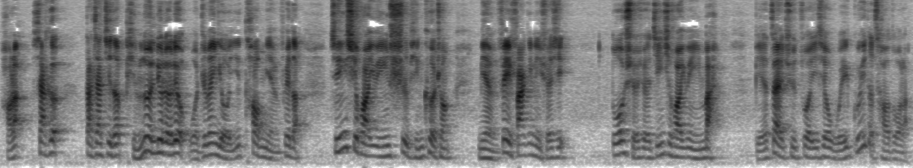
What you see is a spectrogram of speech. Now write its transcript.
好了，下课大家记得评论六六六，我这边有一套免费的精细化运营视频课程，免费发给你学习。多学学精细化运营吧，别再去做一些违规的操作了。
